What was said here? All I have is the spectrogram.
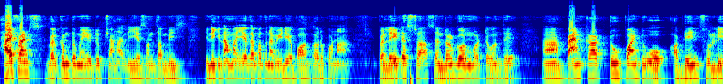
Hi friends welcome to my YouTube channel ESM தம்பிஸ் இன்றைக்கி நம்ம எதை பற்றின வீடியோ பார்க்க இருக்கோம்னா இப்போ லேட்டஸ்ட்டாக சென்ட்ரல் கவர்மெண்ட் வந்து PAN card two point O அப்படின்னு சொல்லி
